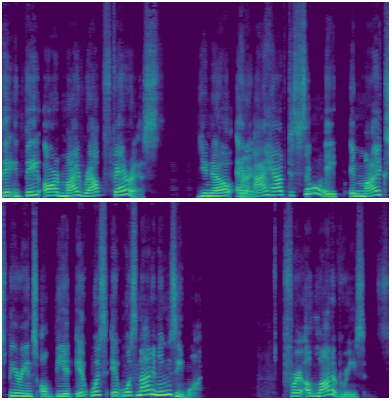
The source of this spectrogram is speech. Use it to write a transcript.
They they are my Ralph Farris, you know. And Right. I have to say, in my experience, albeit it was it was not an easy one for a lot of reasons,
